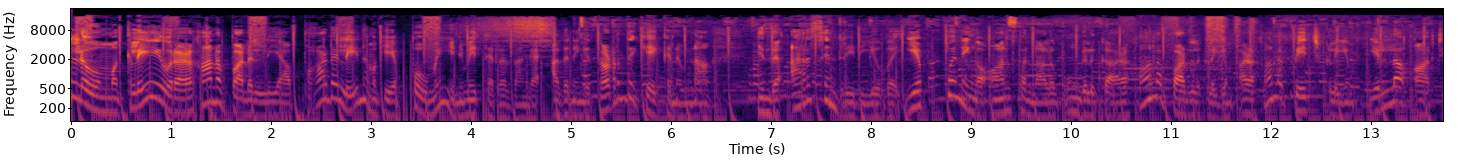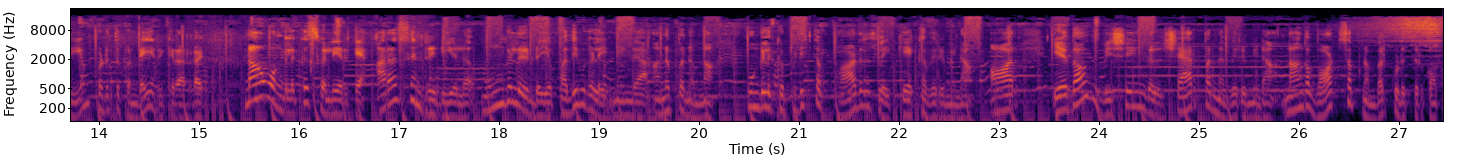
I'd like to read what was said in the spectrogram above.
ஹலோ மக்களே ஒரு அழகான பாடல். இல்லையா பாடலே நமக்கு எப்பவுமே இனிமை தர்றதாங்க. அதை நீங்க தொடர்ந்து கேட்கணும்னா இந்த அரசன் ரேடியோவை எப்போ நீங்க ஆன் பண்ணாலும் உங்களுக்கு அழகான பாடல்களையும் அழகான பேச்சுக்களையும் எல்லா ஆர்டியும் கொடுத்து கொண்டே இருக்கிறார்கள். நான் உங்களுக்கு சொல்லியிருக்கேன். அரசன் ரேடியோல உங்களுடைய பதிவுகளை நீங்க அனுப்பணும்னா உங்களுக்கு பிடித்த பாடல்களை கேட்க விரும்பினா ஆர் ஏதாவது விஷயங்கள் ஷேர் பண்ண விரும்பினா நாங்க வாட்ஸ்அப் நம்பர் கொடுத்துருக்கோம்.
